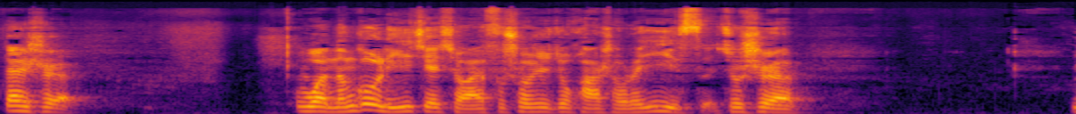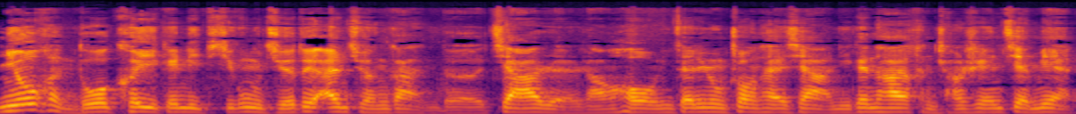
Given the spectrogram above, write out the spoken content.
但是我能够理解小 F 说这句话时候的意思，就是。你有很多可以给你提供绝对安全感的家人，然后你在那种状态下，你跟他很长时间见面，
